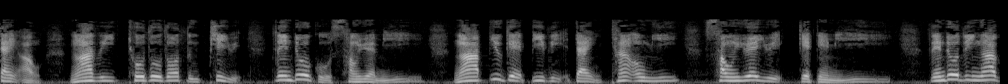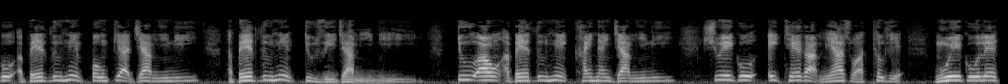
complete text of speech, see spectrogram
တိုင်အောင်ငါသည်ထိုသို့သောသူဖြစ်၍သင်တို့ကိုဆောင်ရွက်မည်ငါပြုခဲ့ပြီးသည့်အတိုင်းထမ်းအောင်မည်ဆောင်ရွက်၍ကဲ့တင်မည်သင်တို့သည်ငါကိုအဘယ်သူနှင့်ပုံပြကြမည်နည်းအဘယ်သူနှင့်တူစေကြမည်နည်း တူအောင်အဘယ်သူနှင့်ခိုင်းနိုင်ကြမည်နည်းရွှေကိုအိတ်ထဲကများစွာထုတ်လျက်ငွေကိုလည်း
